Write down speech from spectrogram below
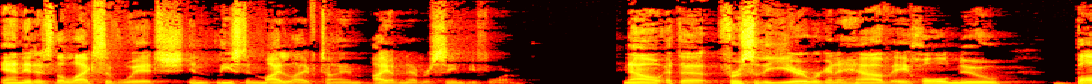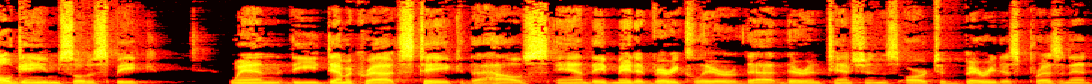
and it is the likes of which, in, at least in my lifetime, I have never seen before. Now, at the first of the year, we're going to have a whole new ball game, so to speak, when the Democrats take the House and they've made it very clear that their intentions are to bury this president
